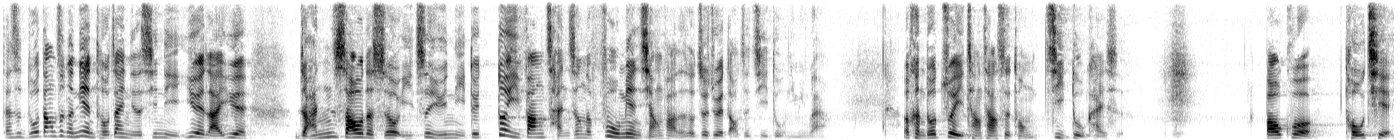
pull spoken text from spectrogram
但是如果当这个念头在你的心里越来越燃烧的时候，以至于你对对方产生的负面想法的时候，这就会导致嫉妒，你明白吗？而很多罪常常是从嫉妒开始，包括偷窃，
